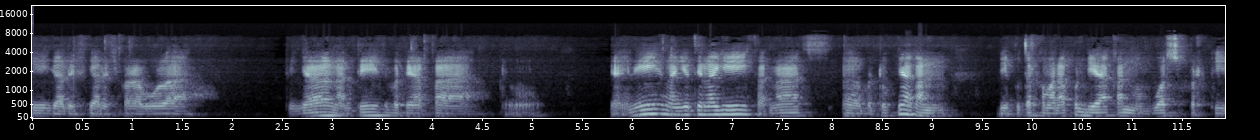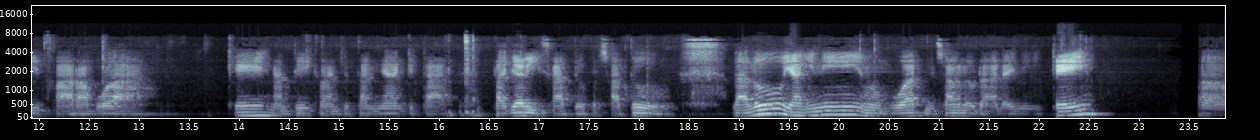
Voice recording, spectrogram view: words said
ini garis-garis parabola tinggal nanti seperti apa tuh ya ini lanjutin lagi karena e, bentuknya akan diputar ke mana pun dia akan membuat seperti parabola Oke, nanti kelanjutannya kita pelajari satu persatu. Lalu yang ini membuat misalnya udah ada ini. Oke, uh,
